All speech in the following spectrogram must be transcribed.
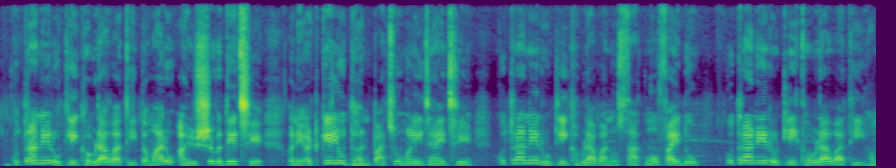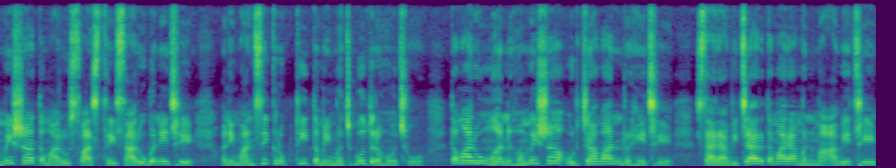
કૂતરાને રોટલી ખવડાવવાથી તમારું આયુષ્ય વધે છે અને અટકેલું ધન પાછું મળી જાય છે. કૂતરાને રોટલી ખવડાવવાનો સાતમો ફાયદો, કૂતરાને રોટલી ખવડાવવાથી હંમેશા તમારું સ્વાસ્થ્ય સારું બને છે અને માનસિક રૂપથી તમે મજબૂત રહો છો. તમારું મન હંમેશા ઉર્જાવાન રહે છે. સારા વિચાર તમારા મનમાં આવે છે.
